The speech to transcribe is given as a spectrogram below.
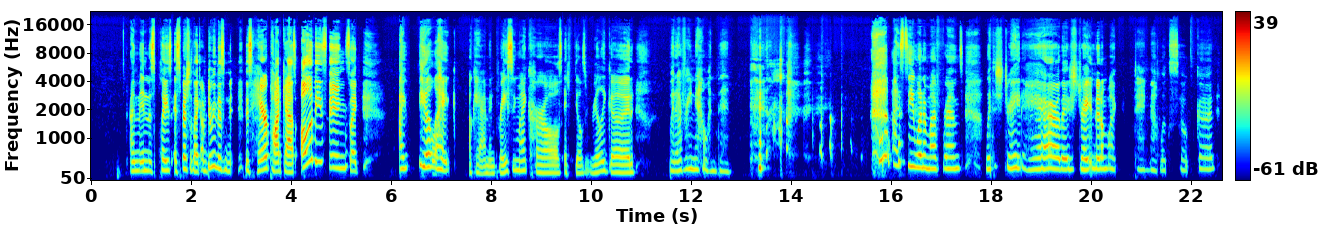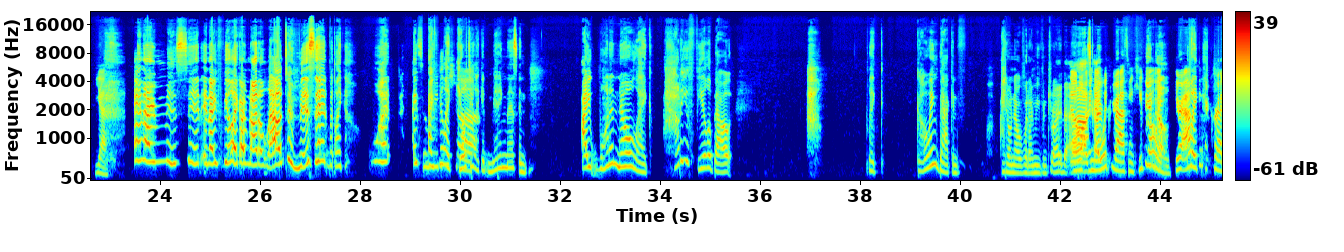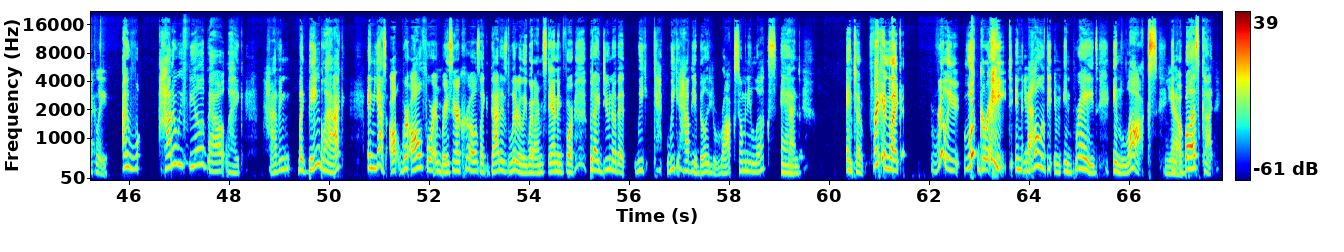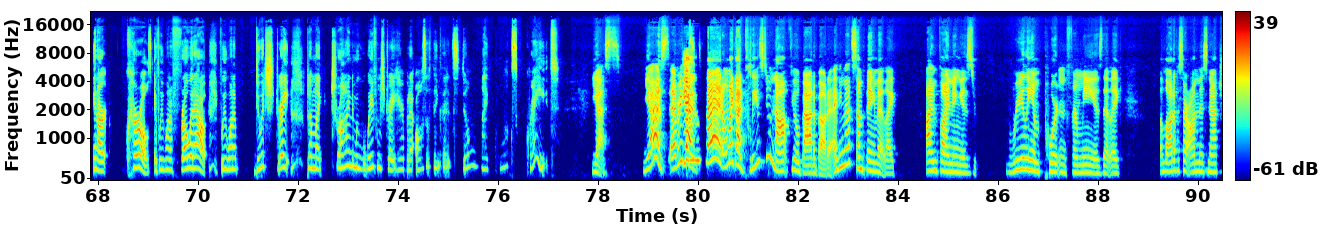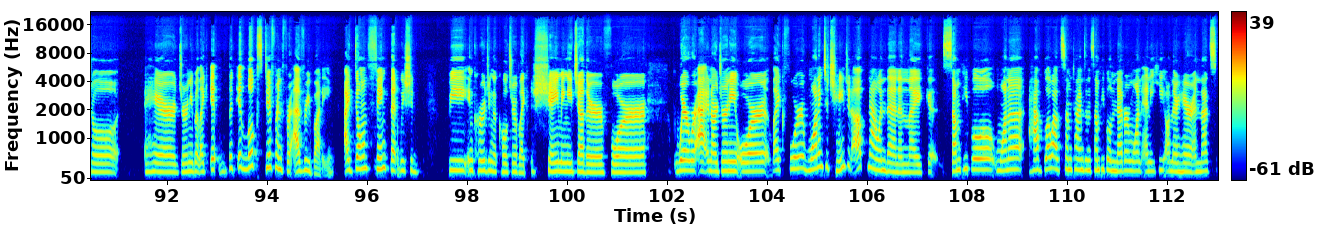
I'm in this place, especially like I'm doing this this hair podcast, all of these things like I feel like okay, I'm embracing my curls. It feels really good. But every now and then I see one of my friends with straight hair. They straighten it. I'm like, dang, that looks so good. Yes. And I miss it. And I feel like I'm not allowed to miss it. But like, what? I, I feel like guilty, like admitting this. And I want to know, like, how do you feel about like going back and I don't know what I'm even trying to No, ask. I know what you're asking. Keep you know, going. You're like- asking it correctly. I how do we feel about like having like being black? And yes, all, we're all for embracing our curls. Like that is literally what I'm standing for. But I do know that we ca- we have the ability to rock so many looks and and to freaking like really look great in Yeah. all of the in, in braids, in locks, in a buzz cut, in our curls. If we want to throw it out, if we want to do it straight. But I'm like trying to move away from straight hair, but I also think that it still like looks great. Yes. Yes. Everything Yes. you said. Oh my God. Please do not feel bad about it. I think that's something that like I'm finding is really important for me is that like a lot of us are on this natural hair journey, but like it it looks different for everybody. I don't think that we should be encouraging a culture of like shaming each other for where we're at in our journey or like for wanting to change it up now and then and like some people want to have blowouts sometimes and some people never want any heat on their hair and that's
